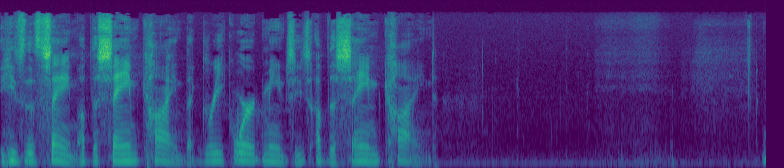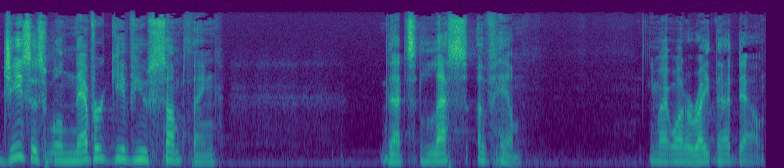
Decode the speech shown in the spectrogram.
he's the same, of the same kind. The Greek word means he's of the same kind. Jesus will never give you something that's less of him. You might want to write that down.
